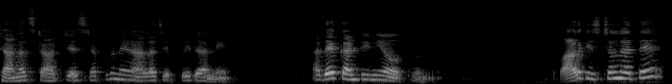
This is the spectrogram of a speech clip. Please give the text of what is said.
ఛానల్ స్టార్ట్ చేసినప్పుడు నేను అలా చెప్పేదాన్ని. అదే కంటిన్యూ అవుతుంది. వాళ్ళకి ఇష్టం లేతే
